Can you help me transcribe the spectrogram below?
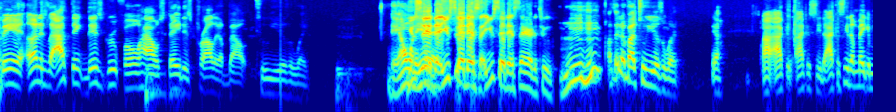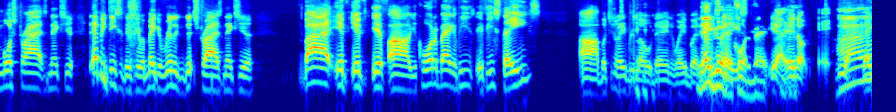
Ben, honestly, I think this group for Ohio State is probably about two years away. They don't You want to hear said that. that. You said that. You said that Saturday too. hmm I think they're about two years away. Yeah. I, I can I can see that. I can see them making more strides next year. They'll be decent this year, but making really good strides next year. By if if if uh your quarterback if he if he stays, uh but you know they reload there anyway. But They he good at quarterback. Yeah, you know, yeah, they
